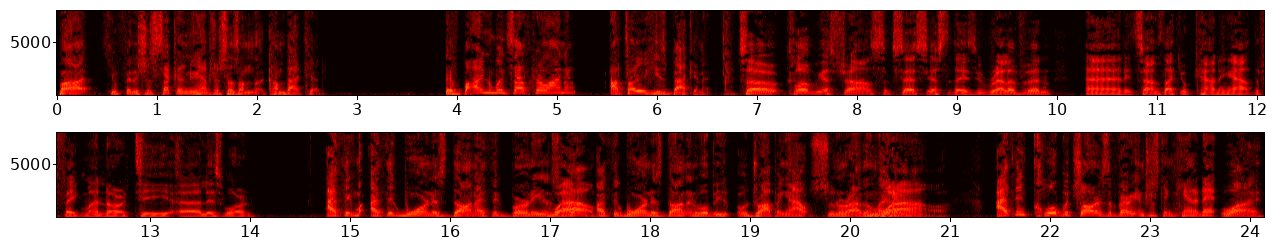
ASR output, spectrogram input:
But he finishes second in New Hampshire, says I'm the comeback kid. If Biden wins South Carolina, I'll tell you he's back in it. So Charles' success yesterday is irrelevant, and it sounds like you're counting out the fake minority uh, Liz Warren. I think I think Warren is done. I think Bernie is Wow. I think Warren is done and will be dropping out sooner rather than later. Wow. I think Klobuchar is a very interesting candidate. Why?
